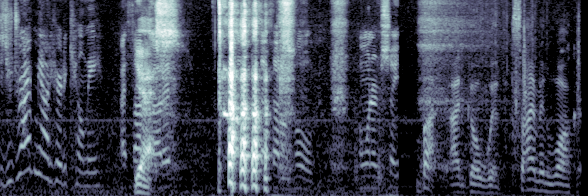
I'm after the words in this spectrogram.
Did you drive me out here to kill me? I thought Yes. about it. I thought on hold. I wanted to show you. But I'd go with Simon Walker.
